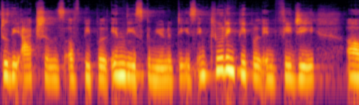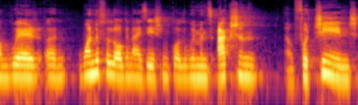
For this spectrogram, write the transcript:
to the actions of people in these communities, including people in Fiji, um, where a wonderful organization called the Women's Action uh, for Change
